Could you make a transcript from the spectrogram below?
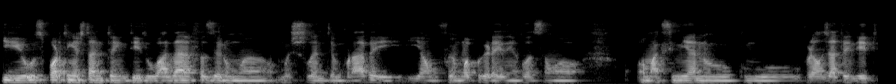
e o Sporting este ano tem tido o Adam a fazer uma, uma excelente temporada e, e é foi um upgrade em relação ao, ao Maximiano, como o Varela já tem dito,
